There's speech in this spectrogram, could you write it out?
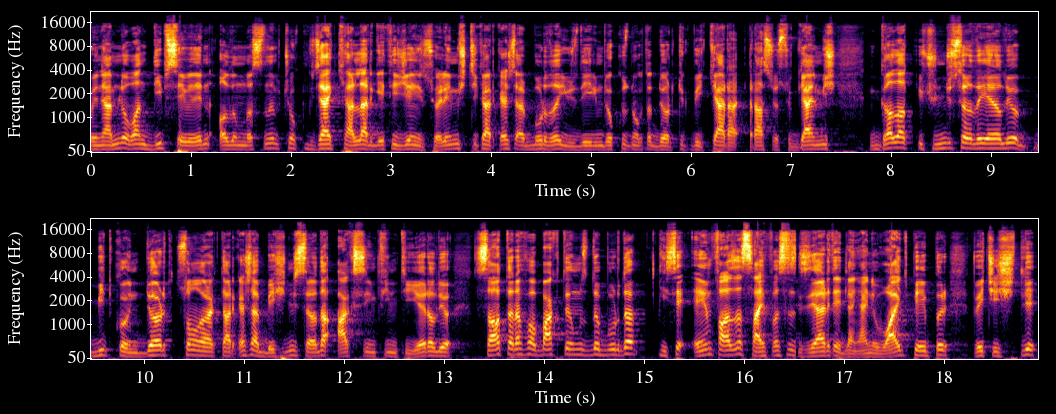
önemli olan dip seviyelerin alınmasını çok güzel karlar getireceğini söylemiştik arkadaşlar. Burada %29.4'lük bir kar rasyosu gelmiş. Galat 3. sırada yer alıyor. Bitcoin 4. Son olarak da arkadaşlar 5. sırada Axie Infinity yer alıyor. Sağ tarafa baktığımızda burada ise en fazla sayfası ziyaret edilen yani white paper ve çeşitli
